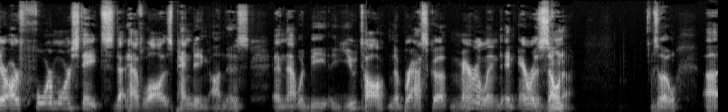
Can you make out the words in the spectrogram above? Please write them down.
there are four more states that have laws pending on this, and that would be Utah, Nebraska, Maryland, and Arizona. So, uh,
